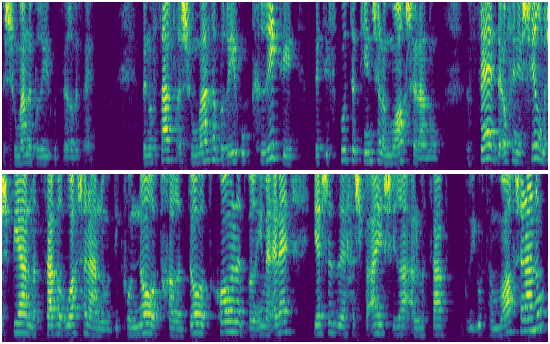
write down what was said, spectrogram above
ושומן הבריא עוזר לזה. בנוסף, השומן הבריא הוא קריטי לתפקוד תקין של המוח שלנו, ובאופן ישיר משפיע על מצב הרוח שלנו, דיכאונות, חרדות, כל הדברים האלה, יש לזה השפעה ישירה על מצב בריאות המוח שלנו,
